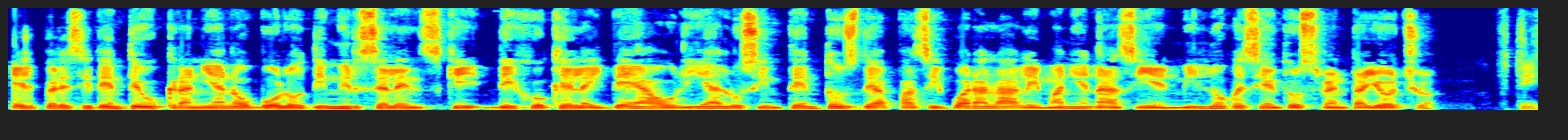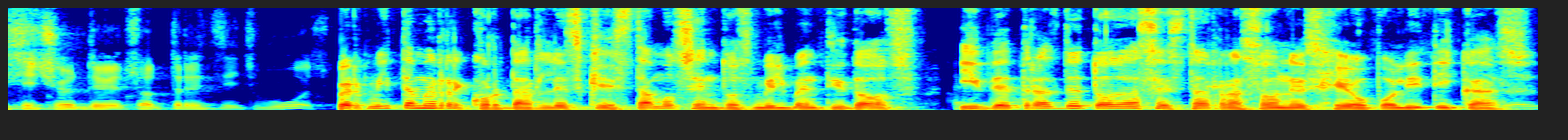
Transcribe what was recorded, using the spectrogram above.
El presidente ucraniano Volodymyr Zelensky dijo que la idea olía a los intentos de apaciguar a la Alemania nazi en 1938. Permítame recordarles que estamos en 2022 y detrás de todas estas razones geopolíticas,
